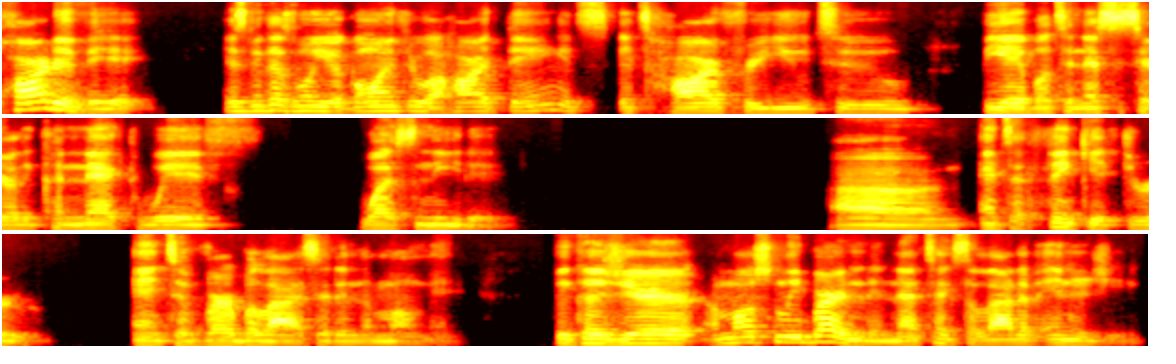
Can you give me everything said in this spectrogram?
part of it is because when you're going through a hard thing, it's it's hard for you to be able to necessarily connect with what's needed um, and to think it through and to verbalize it in the moment because you're emotionally burdened and that takes a lot of energy.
